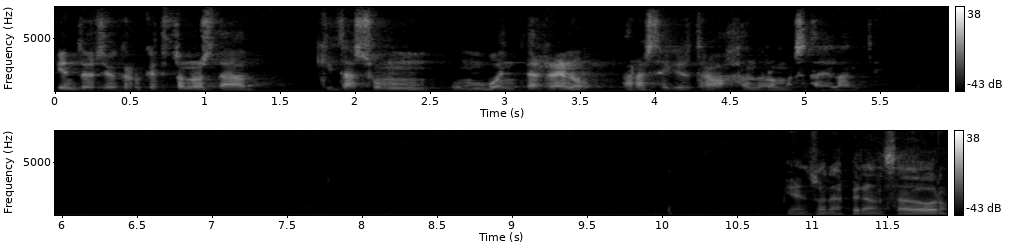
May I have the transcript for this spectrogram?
Y entonces yo creo que esto nos da quizás un, buen terreno para seguir trabajándolo más adelante. Bien, suena esperanzador,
